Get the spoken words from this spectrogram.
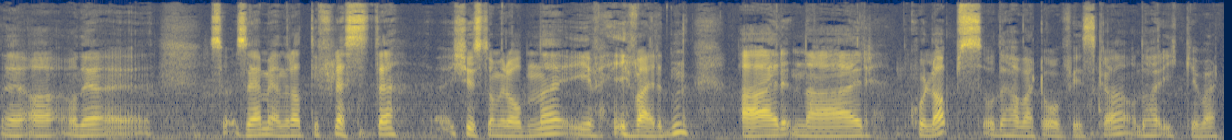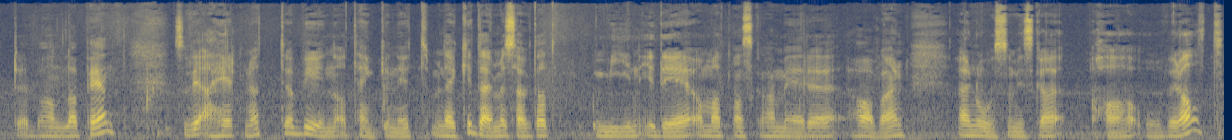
Uh, det, så, jeg mener at de fleste kystområdene i, i, verden er nær kollaps, og det har vært overfiska, og det har ikke vært eh, behandla pent. Så vi er helt nødt til å begynne å tenke nytt. Men det er ikke dermed sagt at min idé om at man skal ha mer havvern, er noe som vi skal ha overalt.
